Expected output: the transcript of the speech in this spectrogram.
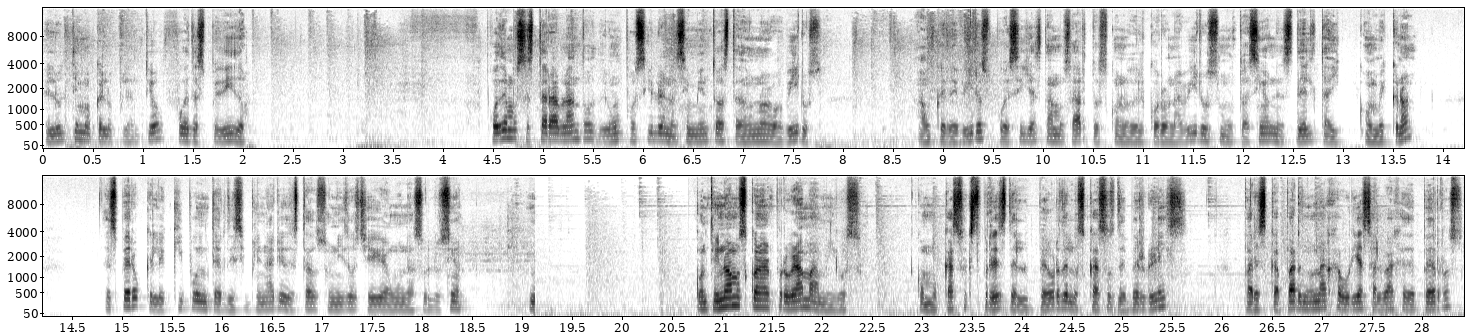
El último que lo planteó fue despedido. Podemos estar hablando de un posible nacimiento hasta de un nuevo virus. Aunque de virus pues sí ya estamos hartos con lo del coronavirus, mutaciones, Delta y Omicron. Espero que el equipo interdisciplinario de Estados Unidos llegue a una solución. Continuamos con el programa amigos como caso express del peor de los casos de Bear Grylls, para escapar de una jauría salvaje de perros,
